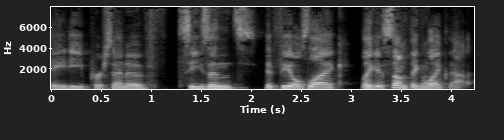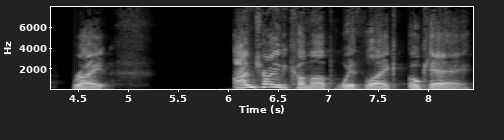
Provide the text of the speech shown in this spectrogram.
80% of seasons, it feels like. Like it's something like that, right? I'm trying to come up with like, okay,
